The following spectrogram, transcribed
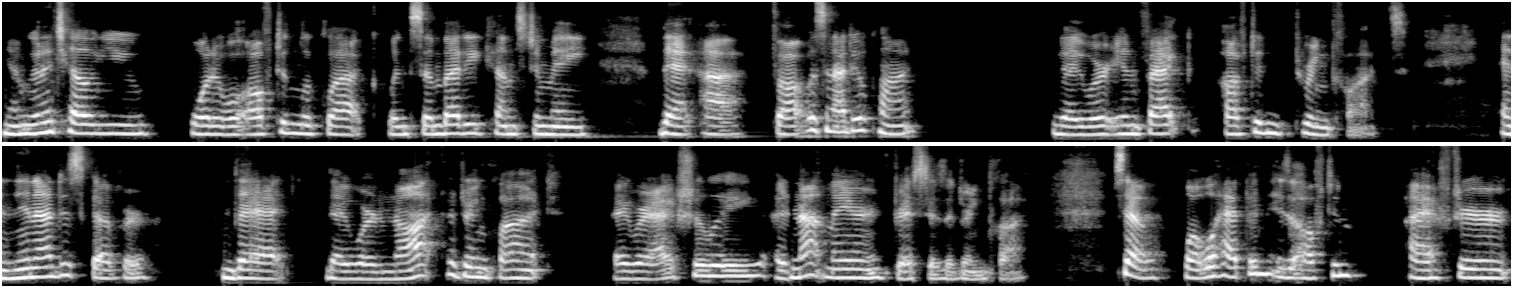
Now, I'm going to tell you what it will often look like when somebody comes to me that I thought was an ideal client. They were, in fact, often dream clients. And then I discover that they were not a dream client. They were actually a nightmare dressed as a dream client. So, what will happen is often after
